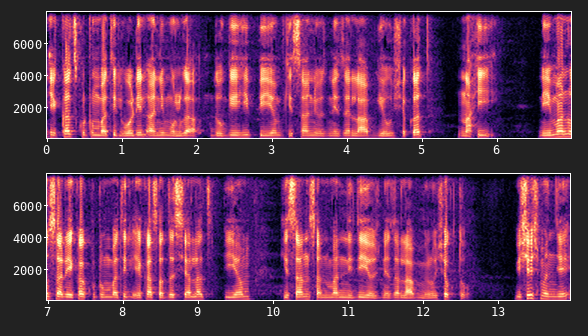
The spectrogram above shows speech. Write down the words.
एकाच कुटुंबातील वडील आणि मुलगा दोघेही पी एम किसान योजनेचा लाभ घेऊ शकत नाही. नियमानुसार एका कुटुंबातील एका सदस्यालाच पी एम किसान सन्मान निधी योजनेचा लाभ मिळू शकतो. विशेष म्हणजे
